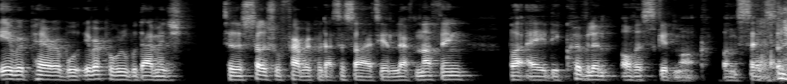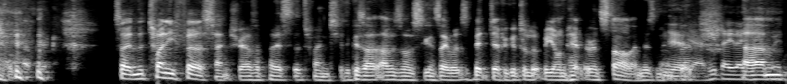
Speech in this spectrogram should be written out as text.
irreparable irreparable damage to the social fabric of that society and left nothing but a the equivalent of a skid mark on said social fabric. So in the 21st century, as opposed to the 20th, because I, I was obviously going to say, well, it's a bit difficult to look beyond Hitler and Stalin, isn't it? Yeah. But, Yeah, they, they Um.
